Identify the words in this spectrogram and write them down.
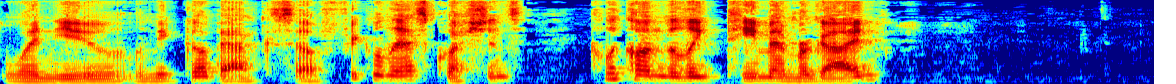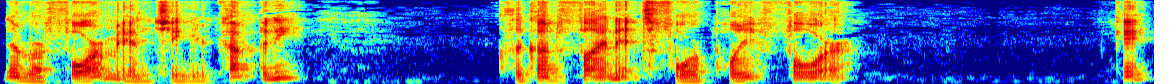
when you, let me go back, so frequently asked questions, click on the link team member guide. Number four, managing your company. Click on finance 4.4. Okay,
